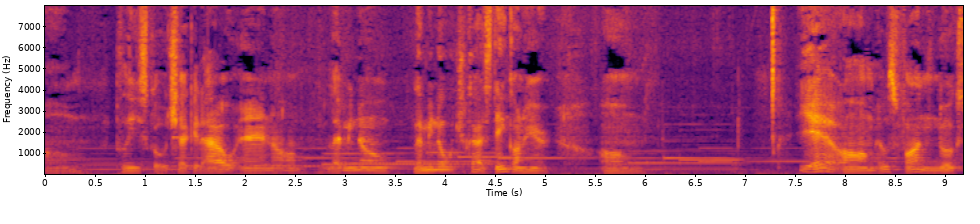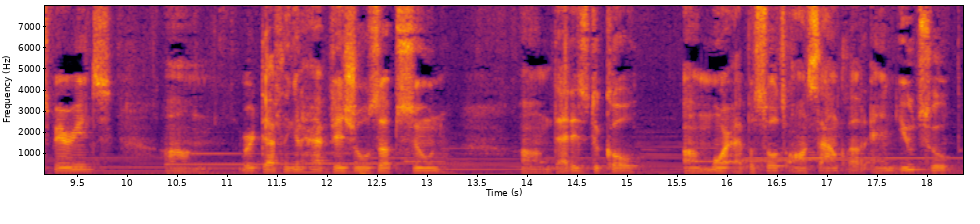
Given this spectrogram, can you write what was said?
Um, please go check it out and um, let me know. Let me know what you guys think on here. Yeah, it was fun, new experience. We're definitely gonna have visuals up soon. That is the goal. Um, more episodes on SoundCloud and YouTube.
